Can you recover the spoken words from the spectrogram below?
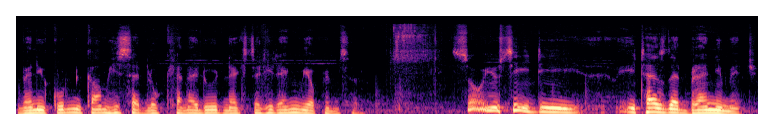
When he couldn't come, he said, look, can I do it next year? He rang me up himself. So you see, the, it has that brand image.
